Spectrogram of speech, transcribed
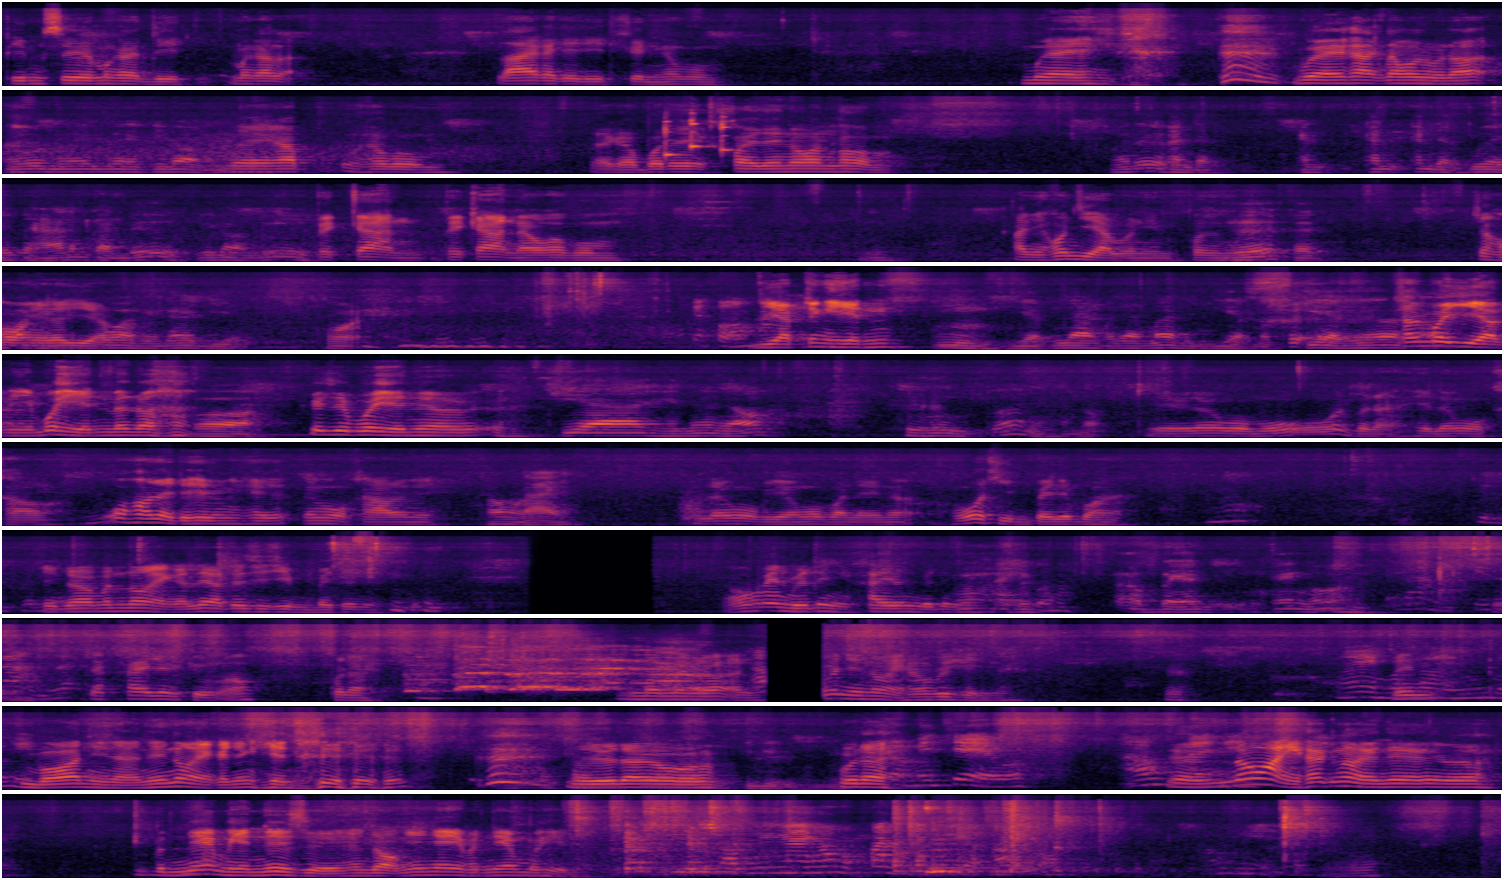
พิมพ์ซื้อมันก็ดีดมันก็ไล่ก็จะดีดขึ้นครับผม เมื่อย เมื่อยคักนะผมเนาะโอ้ยเมื่อยเมื่อยพี่น้องเมื่อยครับครับผม แต่ก็บ่ได้ค่อยได้นอนพร้อมมาเด้อขันจากขันขันขันจากเมื่อยไปหาน้ำกันเด้อพี่น้องเด้อไปก้านไปก้านเอาครับผมอืมอันนี้คนเหยียบวันนี้คนเออก็เจ้าของอย่างละเหยียบพ่อนี่ได้เหยียบโอ้ยเจ้าของเหยียบจังเห็นอืมเหยียบยางก็ยังมาได้เหยียบมาเคลียร์เนาะท่านบ่เหยียบนี่บ่เห็นแมันว่าบ่คือจะบ่เห็นเนี่ย เคลียร์เห็นแล้วเนาะ อืมตัวนี่ดอกเห็นแล้วผมโอ้ยพุ่นน่ะเห็นแล้วงอกขาวว่าเขาได้จะเห็นเห็นแล้วงอกขาวแล้วนี่ท้องหลายเห็นแล้วงอกเหลืองบ่ปานใดเนาะโหทิ่มไปเลยบ่ฮะกินไปเห็นว่ามันน้อยกันแล้วแต่สิทิ่มไปตัวนี้เอาแม่นเบิดนี่ไข่มันเบิดนี่ไปบ่เอาแบนแห้งเนาะล่างที่ล่างแล้วจักไข่จักจุ่มเอาพุ่นน่ะมันมันว่าอันมันน้อยเฮาไปเห็นนะไม่บ่หน่อยมันบ่เห็นบ่นี่น่ะน้อยๆก็ยังเห็น อยู่แล้วพุ่นน่ะก็ไม่แจ๋วเอาเอใส่อนี่น้อยคักน้อยเนี่ยเออเป็นแนมเห็นได้สิดอกใหญ่ๆเพิ่นแนมบ่เห็นเราง่ายๆเฮามาปั้นจักเดียวเอาเอานี่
